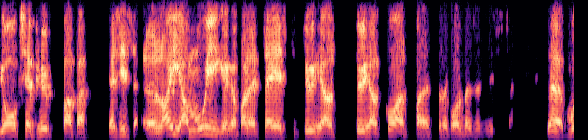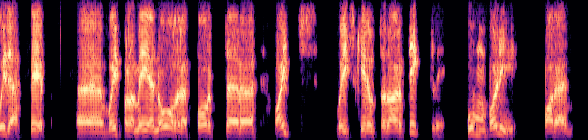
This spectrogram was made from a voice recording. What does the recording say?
jookseb, hüppab ja siis laia muigega paned täiesti tühjalt, tühjalt kohalt paned selle kolmese sisse. muide, Peep, võib-olla meie noor reporter Ats võiks kirjutada artikli, kumb oli parem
